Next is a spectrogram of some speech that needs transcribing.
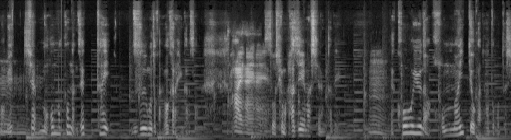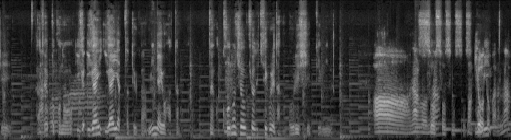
うめっちゃ、うん。もうほんまこんなん絶対ズームとかで分からへんからさ、はいはいはい。そうしかも初めましてなんかでうん。こういうのはほんま行ってよかったなと思ったしあとやっぱこの意外意外意外やったっていうかみんなよかったのがなんかこの状況で来てくれたのが嬉しいっていうみんな、ああ、なるほどな。そうそうそうそうまあ、京都からな。ん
